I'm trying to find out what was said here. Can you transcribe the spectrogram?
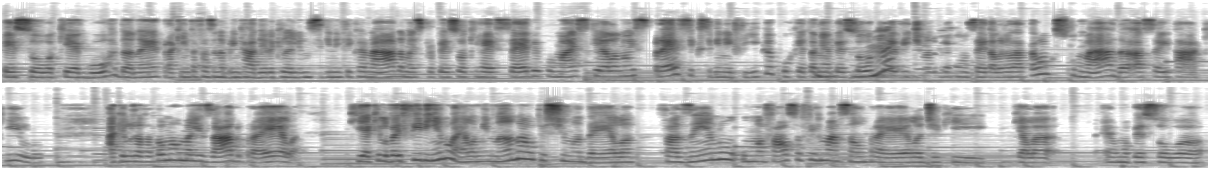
pessoa que é gorda, né? Para quem tá fazendo a brincadeira, aquilo ali não significa nada, mas para pessoa que recebe, por mais que ela não expresse o que significa, porque também a uhum. pessoa uhum. que é vítima do preconceito, ela já tá tão acostumada a aceitar aquilo, aquilo já tá tão normalizado para ela, que aquilo vai ferindo ela, minando a autoestima dela, fazendo uma falsa afirmação para ela de que, que ela é uma pessoa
